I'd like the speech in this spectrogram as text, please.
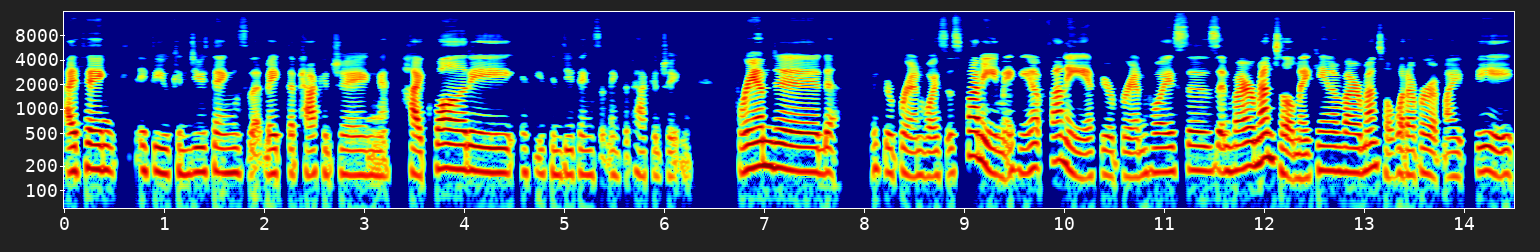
I think if you can do things that make the packaging high quality, if you can do things that make the packaging branded, if your brand voice is funny, making it funny, if your brand voice is environmental, making it environmental, whatever it might be,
